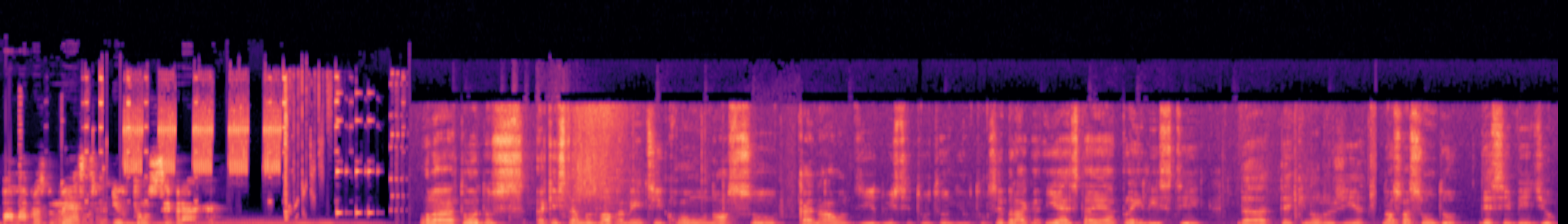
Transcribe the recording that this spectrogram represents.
Palavras do mestre Newton Sebraga. Olá a todos, aqui estamos novamente com o nosso canal de, do Instituto Newton Sebraga e esta é a playlist da tecnologia. Nosso assunto desse vídeo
